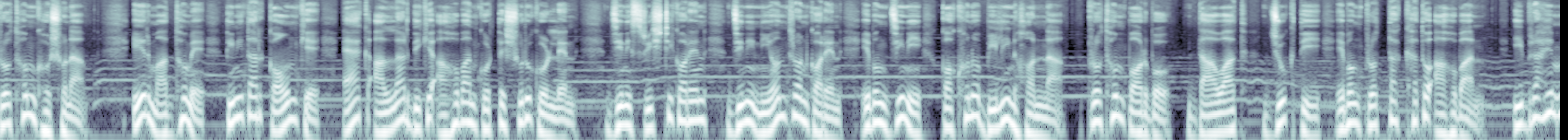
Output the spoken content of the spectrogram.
প্রথম ঘোষণা। এর মাধ্যমে তিনি তার কওমকে এক আল্লাহর দিকে আহ্বান করতে শুরু করলেন, যিনি সৃষ্টি করেন, যিনি নিয়ন্ত্রণ করেন এবং যিনি কখনো বিলীন হন না। প্রথম পর্ব, দাওয়াত, যুক্তি এবং প্রত্যাখ্যাত আহ্বান। ইব্রাহিম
